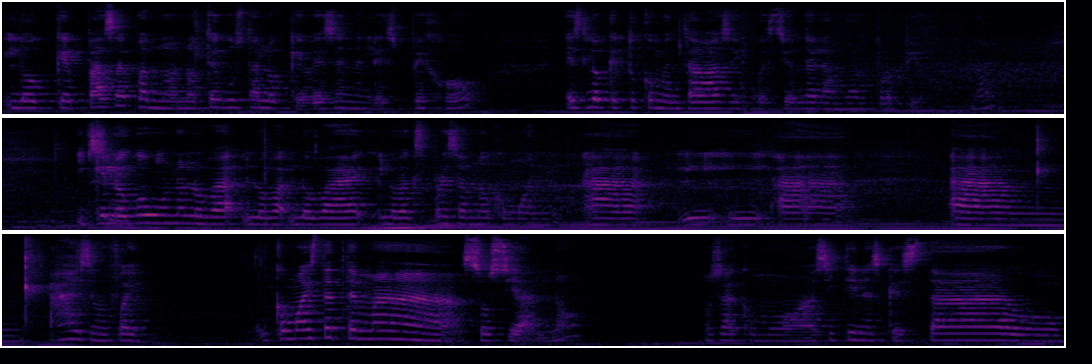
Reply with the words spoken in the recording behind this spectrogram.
lo que pasa cuando no te gusta lo que ves en el espejo es lo que tú comentabas en cuestión del amor propio, ¿no? Y que luego uno lo va, lo va, lo va, lo va expresando como en a, a, a, ay, se me fue. Como este tema social, ¿no? O sea, como así tienes que estar o,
